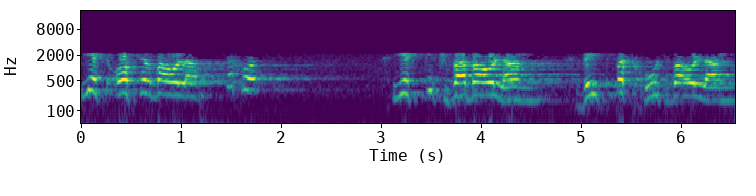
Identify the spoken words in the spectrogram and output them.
יש עושר בעולם, נכון, יש תקווה בעולם והתפתחות בעולם,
